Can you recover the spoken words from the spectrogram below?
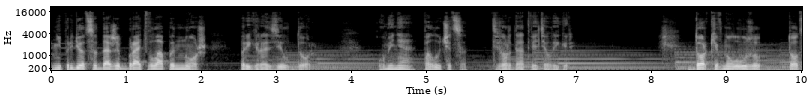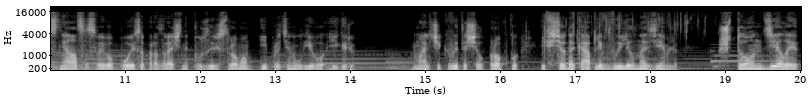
не придется даже брать в лапы нож», — пригрозил Дор. «У меня получится», — твердо ответил Игорь. Дор кивнул Узу, тот снял со своего пояса прозрачный пузырь с ромом и протянул его Игорю. Мальчик вытащил пробку и все до капли вылил на землю. «Что он делает?»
